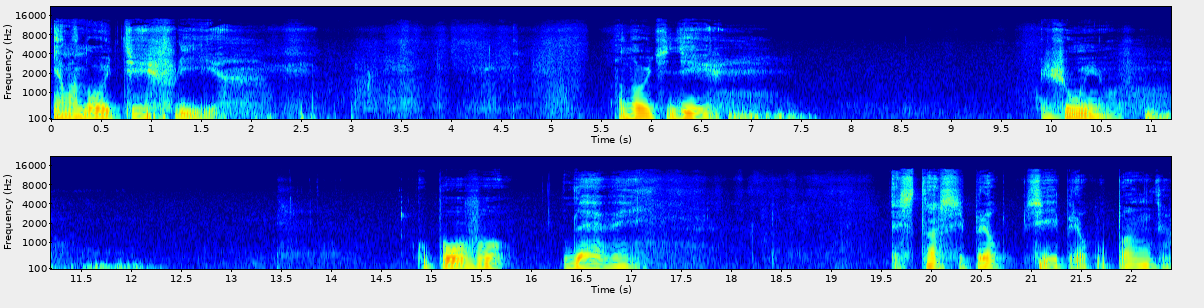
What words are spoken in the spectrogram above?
é uma noite fria, a noite de junho. O povo deve estar se preocupando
